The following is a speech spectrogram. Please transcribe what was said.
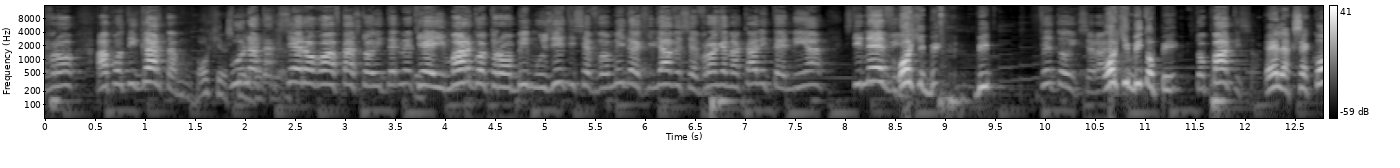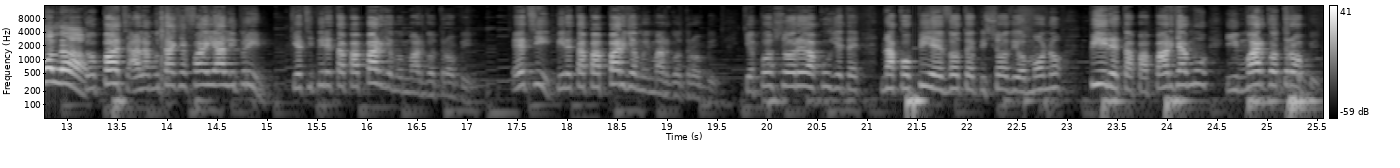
ευρώ από την κάρτα μου. Όχι, ρε, Πού Σπύρο, να τα φίλε. ξέρω εγώ αυτά στο ίντερνετ; Και η Μάρκο Τρόμπι μου ζήτησε 70.000 ευρώ για να κάνει ταινία στην Εύη. Όχι, μη- μη- Δεν το ήξερα. όχι, μην το πει. Το πάτησα. Έλα, ξεκόλα. Το πάτησα, αλλά μου τα είχε φάει άλλη πριν. Και έτσι πήρε τα παπάρια μου η Μάρκο Τρόμπι. Έτσι, πήρε τα παπάρια μου η Μάρκο Τρόμπι. Και πόσο ωραίο ακούγεται να κοπεί εδώ το επεισόδιο μόνο. Πήρε τα παπάρια μου η Μάρκο Τρόμπι.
